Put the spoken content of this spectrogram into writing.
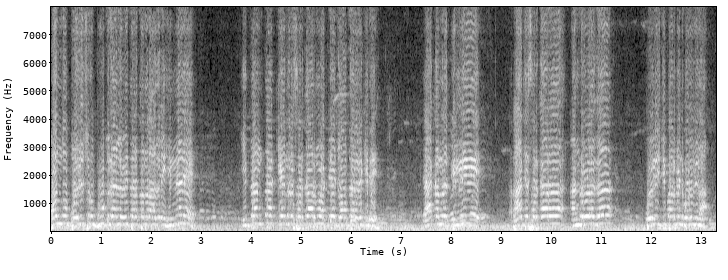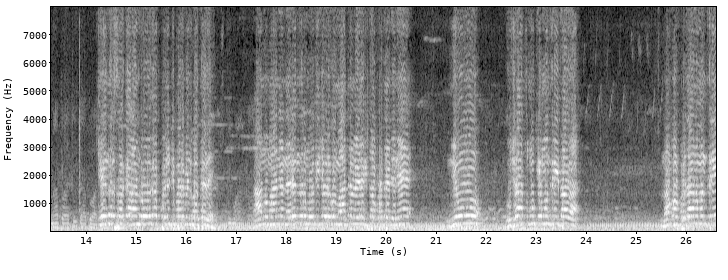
ಬಂದು ಪೊಲೀಸರು ಬೂಟ್ಗಾಲಿ ಒಯ್ತಾರತ್ತಂದ್ರೆ ಅದರ ಹಿನ್ನೆಲೆ ಇದ್ದಂತ ಕೇಂದ್ರ ಸರ್ಕಾರನು ಅಟ್ಟೆ ಜವಾಬ್ದಾರಿ ಬೇಕಿದೆ. ಯಾಕಂದ್ರೆ ದಿಲ್ಲಿ ರಾಜ್ಯ ಸರ್ಕಾರ ಅಂಡರ್ ಒಳಗ ಪೊಲೀಸ್ ಡಿಪಾರ್ಟ್ಮೆಂಟ್ ಬರುವುದಿಲ್ಲ. ಕೇಂದ್ರ ಸರ್ಕಾರ ಅಂಡರ್ ಒಳಗ ಪೊಲೀಸ್ ಡಿಪಾರ್ಟ್ಮೆಂಟ್ ಬರ್ತಾ ಇದೆ. ನಾನು ಮಾನ್ಯ ನರೇಂದ್ರ ಮೋದಿಜಿ ಅವರಿಗೆ ಒಂದು ಮಾತನ್ನು ಹೇಳಕ್ ಇಷ್ಟಪಡ್ತಾ ಇದ್ದೇನೆ. ನೀವು ಗುಜರಾತ್ ಮುಖ್ಯಮಂತ್ರಿ ಇದ್ದಾಗ, ನಮ್ಮ ಪ್ರಧಾನಮಂತ್ರಿ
